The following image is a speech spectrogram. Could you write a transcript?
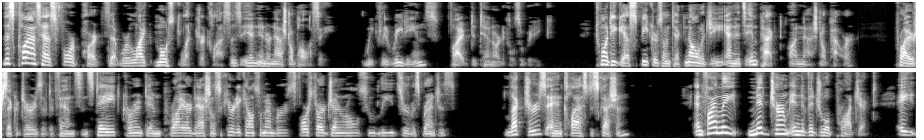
This class has four parts that were like most lecture classes in international policy weekly readings, 5 to 10 articles a week, 20 guest speakers on technology and its impact on national power, prior secretaries of defense and state, current and prior National Security Council members, four star generals who lead service branches, lectures and class discussion, and finally, midterm individual project, a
